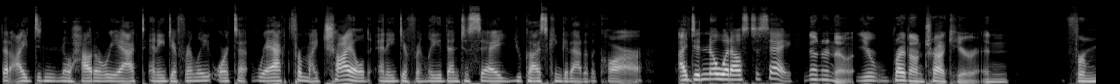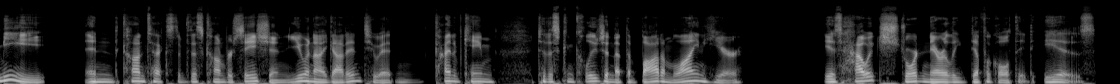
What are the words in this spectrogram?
that I didn't know how to react any differently or to react from my child any differently than to say, you guys can get out of the car. I didn't know what else to say. No, no, no. You're right on track here. And for me, in the context of this conversation, you and I got into it and kind of came to this conclusion that the bottom line here is how extraordinarily difficult it is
